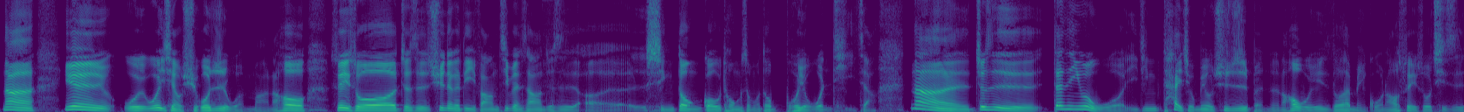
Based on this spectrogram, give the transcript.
那因为我我以前有学过日文嘛，然后所以说就是去那个地方基本上就是呃。行动沟通什么都不会有问题，这样，那就是，但是因为我已经太久没有去日本了，然后我一直都在美国，然后所以说其实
